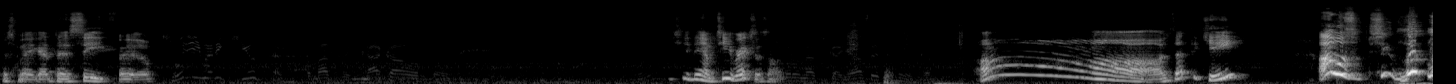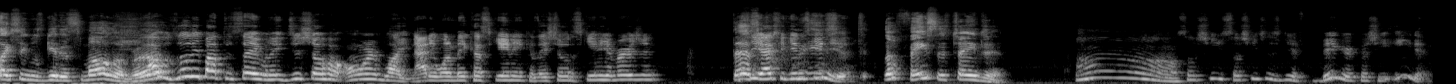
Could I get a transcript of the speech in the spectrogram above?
This man got that seat fell. She damn T Rex or something. Oh, is that the key? I was. She looked like she was getting smaller, bro. I was literally about to say when they just show her arm, like now they want to make her skinny because they show the skinnier version she actually getting skinnier. The face is changing. Oh, so she so she just gets bigger because she eating.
